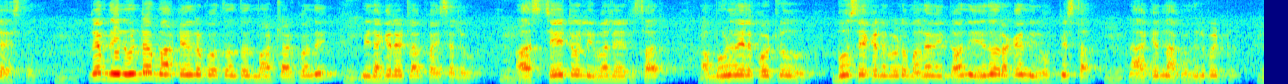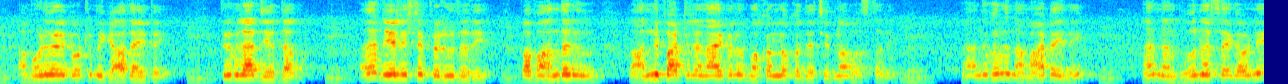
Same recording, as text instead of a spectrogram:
లేస్తుంది. ఉమ్, రేపు నేను ఉంటే మా కేంద్ర ప్రభుత్వంతో మాట్లాడుకొని మీ దగ్గర ఎట్లా పైసలు? ఆ స్టేట్ వాళ్ళు ఇవ్వలేరు సార్. ఆ మూడు వేల కోట్లు భూసేకరణ కూడా మనం ఇద్దామని ఏదో రకంగా నేను ఒప్పిస్తా. నాకేం నాకు వదిలిపెట్టు. ఆ మూడు వేల కోట్లు మీకు ఆదా అవుతాయి. త్రిబుల్ ఆర్ చేద్దాం. రియల్ ఎస్టేట్ పెరుగుతుంది. పాపం అందరూ అన్ని పార్టీల నాయకులు ముఖంలో కొద్దిగా చిరునవ్వు వస్తుంది. అందుకొరకు నా మాట అయినాయి నన్ను భువనర్సాయి కాబట్టి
